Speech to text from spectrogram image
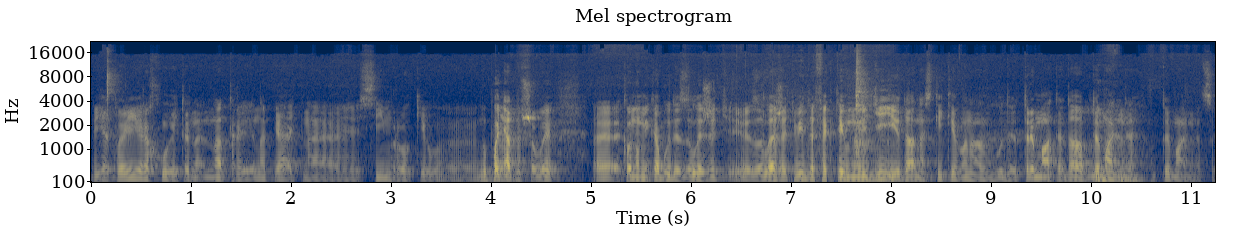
Як ви її рахуєте? На- На 3, на 5, на 7 років? Е, Ну, понятно, що ви, е, економіка буде залежить, е, залежить від ефективної дії, да, наскільки вона буде тримати да, оптимальне, Мгм. оптимальне це.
